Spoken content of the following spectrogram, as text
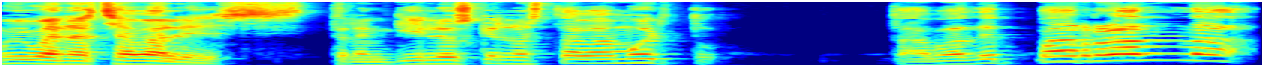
Muy buenas, chavales. Tranquilos que no estaba muerto. Estaba de parranda.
